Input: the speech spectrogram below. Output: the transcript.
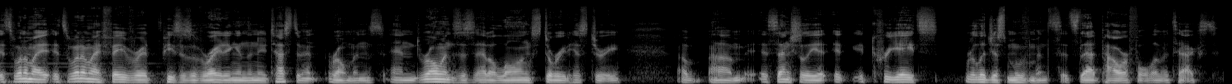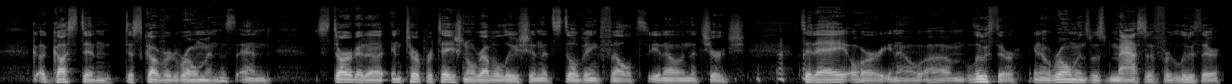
It's one of my it's one of my favorite pieces of writing in the New Testament, Romans, and Romans has had a long storied history. Of, um, essentially, it, it, it creates religious movements. It's that powerful of a text. Augustine discovered Romans and started an interpretational revolution that's still being felt, you know, in the church today. Or you know, um, Luther. You know, Romans was massive for Luther.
